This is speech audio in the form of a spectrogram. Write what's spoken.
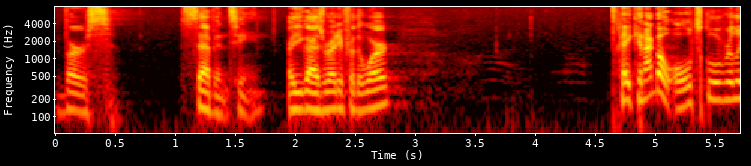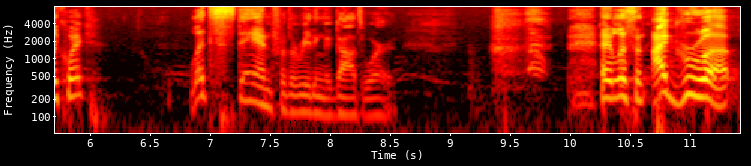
verse 17. Are you guys ready for the word? Hey, can I go old school really quick? Let's stand for the reading of God's word. hey, listen, I grew up,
